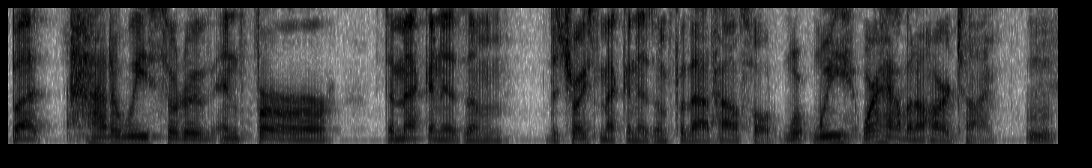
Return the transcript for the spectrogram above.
But how do we sort of infer the mechanism, the choice mechanism for that household? We're, we, we're having a hard time. Mm.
